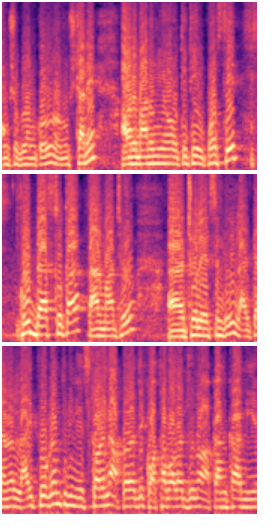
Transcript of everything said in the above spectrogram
অংশগ্রহণ করুন অনুষ্ঠানে। আমাদের মাননীয় অতিথি উপস্থিত। খুব ব্যস্ততা তার মাঝেও। চলে এসেছেন কিন্তু লাইভ কেন লাইভ প্রোগ্রাম তিনি মিস করেন না। আপনারা যে কথা বলার জন্য আকাঙ্ক্ষা নিয়ে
